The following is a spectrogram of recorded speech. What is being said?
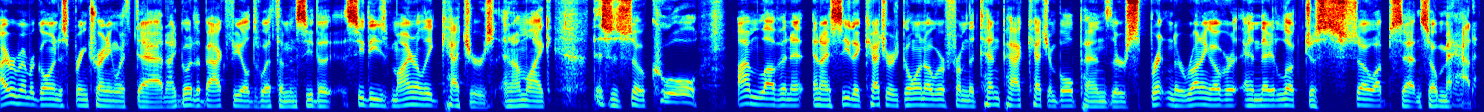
I remember going to spring training with dad. I'd go to the backfields with him and see the see these minor league catchers, and I'm like, "This is so cool! I'm loving it." And I see the catchers going over from the ten pack catching bullpens. They're sprinting, they're running over, and they look just so upset and so mad,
